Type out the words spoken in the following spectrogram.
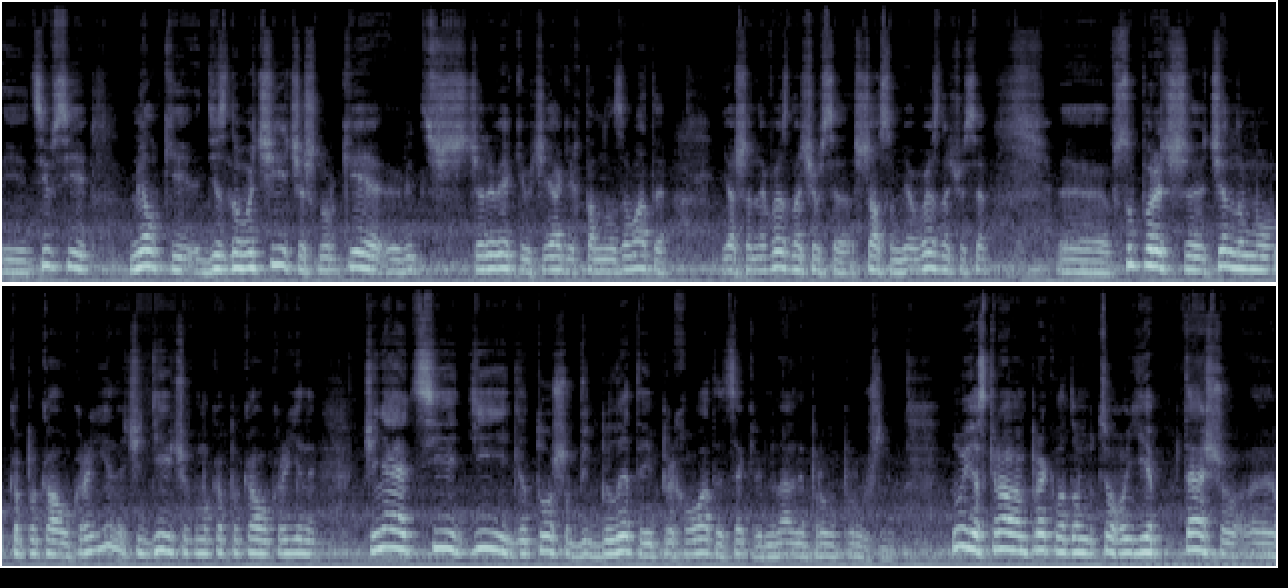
І ці всі мелкі дізнавачі чи шнурки від черевиків, чи як їх там називати, я ще не визначився. З часом я визначуся. Е, Всупереч е, чинному КПК України чи діючому КПК України вчиняють ці дії для того, щоб відбілити і приховати це кримінальне правопорушення. Ну яскравим прикладом цього є те, що е,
